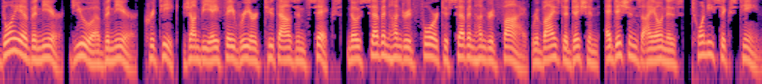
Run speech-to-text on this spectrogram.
Doy Avenir, Dieu Avenir, Critique, Janvier Février 2006, No 704–705 revised edition, Editions Ionas, 2016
